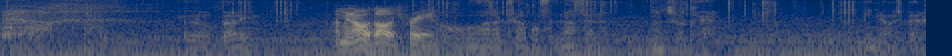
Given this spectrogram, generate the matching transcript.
You little buddy. I mean, I was always free. A whole lot of trouble for nothing. That's okay. He knows better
